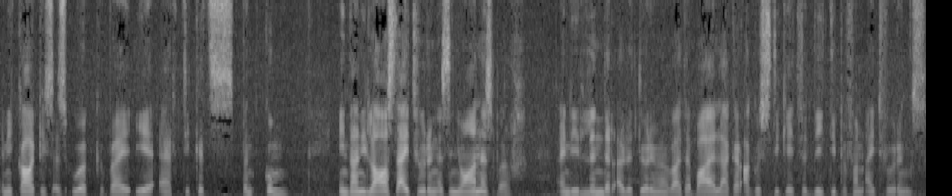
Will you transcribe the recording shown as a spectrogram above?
en die kaartjies is ook by ertickets.com En dan die laaste uitvoering is in Johannesburg in die Linder Auditorium wat 'n baie lekker akoestiek het vir die tipe van uitvoerings.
